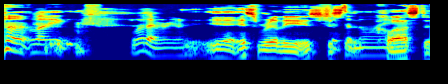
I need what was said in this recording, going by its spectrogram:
like, whatever. yeah, it's really, it's Shit's just a annoying. cluster.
